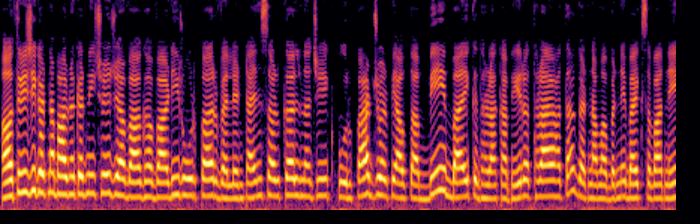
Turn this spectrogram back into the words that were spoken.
ત્રીજી ઘટના ભાવનગરની છે, જ્યાં વાઘાવાડી રોડ પર વેલેન્ટાઇન સર્કલ નજીક પૂરપાટ ઝડપે આવતા બે બાઇક ધડાકાભેર અથડાયા હતા. ઘટનામાં બંને બાઇક સવારને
